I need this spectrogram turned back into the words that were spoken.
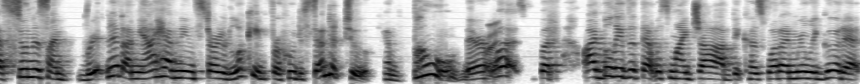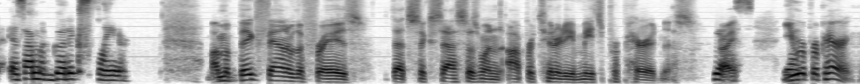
as soon as I'm written it, I mean, I haven't even started looking for who to send it to, and boom, there right. it was. But I believe that that was my job because what I'm really good at is I'm a good explainer. I'm a big fan of the phrase that success is when opportunity meets preparedness. Yes. Right? You yeah. were preparing.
